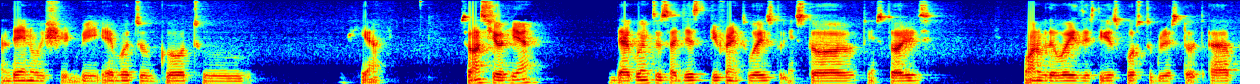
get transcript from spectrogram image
And then we should be able to go to here. So once you're here they're going to suggest different ways to install to install it. One of the ways is to use postgres.app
